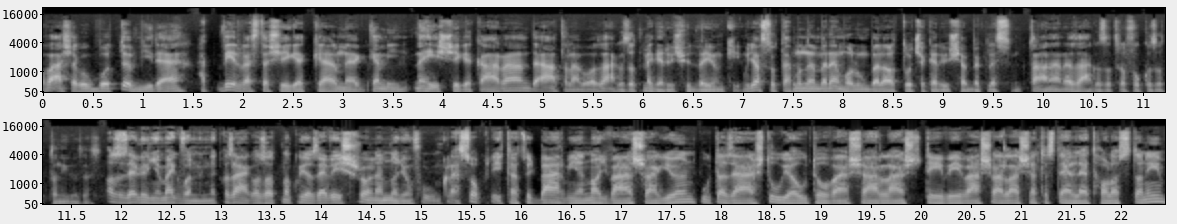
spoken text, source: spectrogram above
a válságokból többnyire hát vérveszteségekkel, meg kemény nehézségek árán, de általában az ágazat megerősödve jön ki. Ugye azt szokták mondani, hogy nem halunk bele, attól csak erősebbek leszünk. Talán erre az ágazatra fokozottan igaz ez. Az az előnye megvan ennek az ágazatnak, hogy az evésről nem nagyon fogunk leszokni. Tehát, hogy bármilyen nagy válság jön, utazást, új autóvásárlást, tévévásárlását, azt el lehet halasztani.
